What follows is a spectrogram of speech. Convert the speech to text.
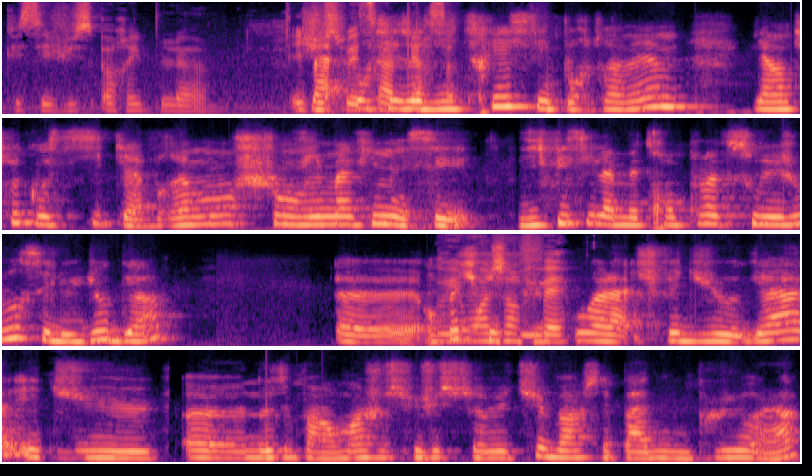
que c'est juste horrible. Et je bah, pour tes auditrices et pour toi-même, il y a un truc aussi qui a vraiment changé ma vie, mais c'est difficile à mettre en place tous les jours, c'est le yoga. Euh, en fait, moi j'en fais. Voilà, je fais du yoga et du. Euh, moi je suis juste sur YouTube, hein, je sais pas non plus. Voilà.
